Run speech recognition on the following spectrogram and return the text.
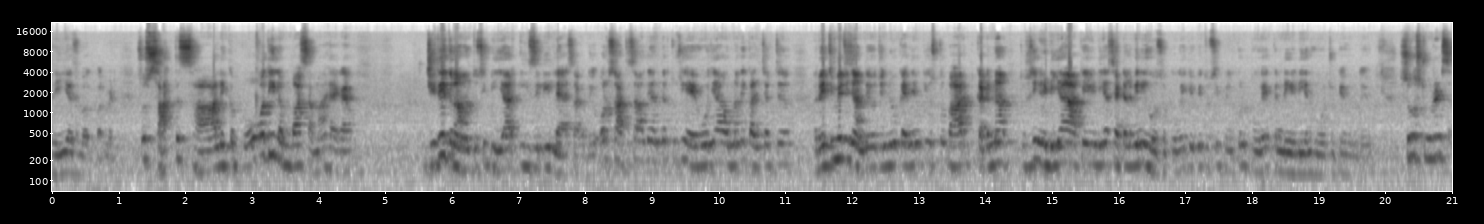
3 years work permit so 7 ਸਾਲ ਇੱਕ ਬਹੁਤ ਹੀ ਲੰਬਾ ਸਮਾਂ ਹੈਗਾ। ਜਿਹਦੇ ਦੌਰਾਨ ਤੁਸੀਂ ਪੀਆਰ ਈਜ਼ੀਲੀ ਲੈ ਸਕਦੇ ਹੋ। ਔਰ 7 ਸਾਲ ਦੇ ਅੰਦਰ ਤੁਸੀਂ ਇਹੋ ਜਿਹਾ ਉਹਨਾਂ ਦੇ ਕਲਚਰ 'ਚ ਰਿਜ ਵਿੱਚ ਜਾਂਦੇ ਹੋ, ਜਿਹਨੂੰ ਕਹਿੰਦੇ ਹੋ ਕਿ ਉਸ ਤੋਂ ਬਾਹਰ ਕੱਢਣਾ, ਤੁਸੀਂ ਇੰਡੀਆ ਆ ਕੇ ਇੰਡੀਆ ਸੈਟਲ ਵੀ ਨਹੀਂ ਹੋ ਸਕੋਗੇ ਕਿਉਂਕਿ ਤੁਸੀਂ ਬਿਲਕੁਲ ਪੂਰੇ ਕੈਨੇਡੀਅਨ ਹੋ ਚੁੱਕੇ ਹੁੰਦੇ ਹੋ। ਸੋ ਸਟੂਡੈਂਟਸ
